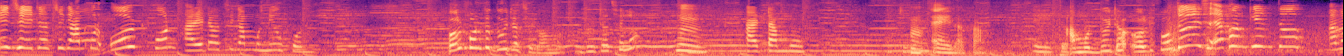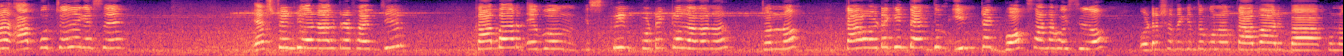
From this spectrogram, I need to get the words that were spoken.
এই যে এটা হচ্ছে কি ওল্ড ফোন আর এটা হচ্ছে নিউ ফোন ওল্ড ফোন তো দুইটা ছিল আমার। দুইটা ছিল? হুম আর একটা আম্মু হুম, এই দেখা। এই তো। আমার দুইটা ওল্ড ফোন তো এখন কিন্তু আমার আব্বু চলে গেছে S twenty one ultra five জির কাভার এবং স্ক্রিন প্রোটেক্টর লাগানোর জন্য। কারণ ওটা কিন্তু একদম ইনটেক বক্স আনা হয়েছিল। ওটার সাথে কিন্তু কোনো কাভার বা কোনো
